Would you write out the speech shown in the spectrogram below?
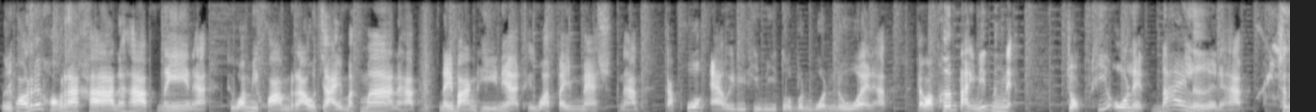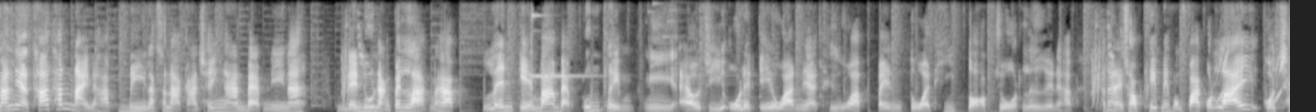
โดยเฉพาะเรื่องของราคานะครับนี่นะถือว่ามีความเร้าใจมากๆนะครับในบางทีเนี่ยถือว่าไปแมชนะครับกับพวก LED TV ตัวบนๆด้วยนะครับแต่ว่าเพิ่มตังอีกนิดนึงเนี่ยจบที่ OLED ได้เลยนะครับ ฉะนั้นเนี่ยถ้าท่านไหนนะครับมีลักษณะการใช้งานแบบนี้นะ เน้นดูหนังเป็นหลักนะครับ เล่นเกมบ้างแบบกลุ้มกลิ่มนี่ LG OLED A1 เนี่ยถือว่าเป็นตัวที่ตอบโจทย์เลยนะครับ ถ้าท่านไหนชอบคลิปนี้ผมฝากกดไลค์กดแช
